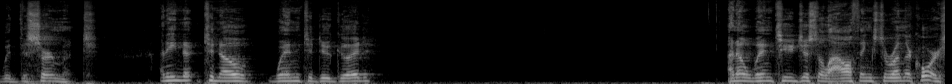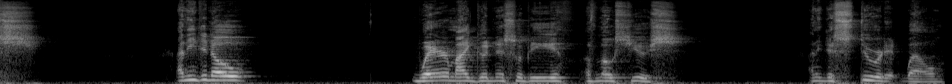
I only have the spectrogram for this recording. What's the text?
with discernment. I need to know when to do good. I know when to just allow things to run their course. I need to know where my goodness would be of most use. I need to steward it well.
